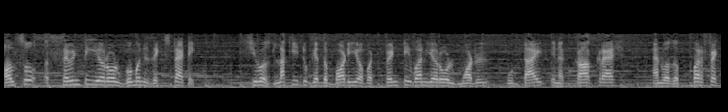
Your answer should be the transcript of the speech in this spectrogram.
Also, a 70 year old woman is ecstatic she was lucky to get the body of a 21 year old model who died in a car crash and was a perfect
